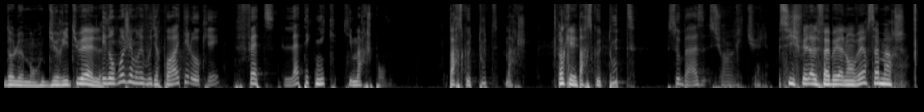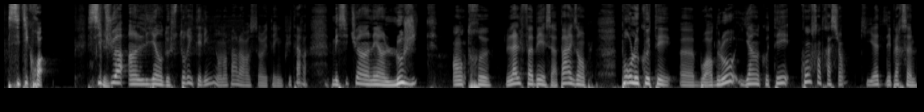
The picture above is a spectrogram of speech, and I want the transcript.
dans le monde du rituel. Et donc, moi, j'aimerais vous dire, pour arrêter le hockey, faites la technique qui marche pour vous. Parce que tout marche. Ok. Parce que tout se base sur un rituel. Si je fais l'alphabet à l'envers, ça marche. Si tu crois, si tu as un lien de storytelling, on en parlera de storytelling plus tard, mais si tu as un lien logique entre l'alphabet et ça, par exemple, pour le côté euh, boire de l'eau, il y a un côté concentration qui aide les personnes.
